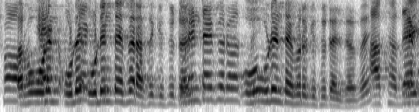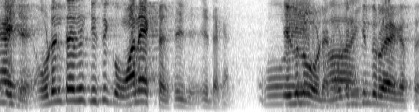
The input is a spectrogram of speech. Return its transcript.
সব ওডেন টাইপের আছে কিছু টাইলস আছে? ওডেন টাইপের কিছু টাইলস আছে? আচ্ছা, দেখাই এই যে দিন। ওডেন টাইপের কিছু অনেক টাইলস এই যে এই দেখেন। এগুলো ওডেন ভাই। কিন্তু রয়ে গেছে।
